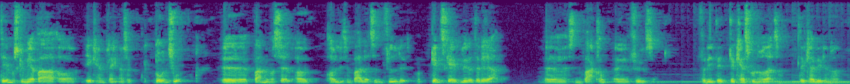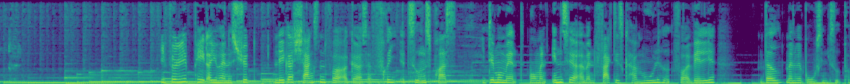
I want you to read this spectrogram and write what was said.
Det er måske mere bare at ikke have en plan, og så gå en tur. Øh, bare med mig selv, og, og ligesom bare lade tiden flyde lidt, og genskabe lidt af det der øh, sådan vakuum øh, følelse. Fordi det, det kan sgu noget altså. Det kan virkelig noget. Ifølge Peter Johannes Schødt ligger chancen for at gøre sig fri af tidens pres i det moment, hvor man indser, at man faktisk har mulighed for at vælge, hvad man vil bruge sin tid på.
